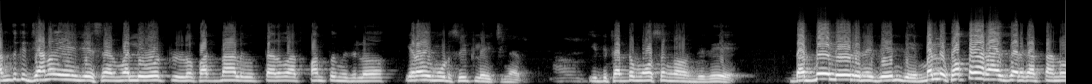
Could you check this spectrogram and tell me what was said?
అందుకు జనం ఏం చేశారు మళ్ళీ ఓట్లలో పద్నాలుగు తర్వాత పంతొమ్మిదిలో ఇరవై మూడు సీట్లు ఇచ్చినారు. ఇది పెద్ద మోసంగా ఉంది ఇది. డబ్బే లేదు అనేది ఏంది? మళ్ళీ కొత్తగా రాజధాని కట్టాను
